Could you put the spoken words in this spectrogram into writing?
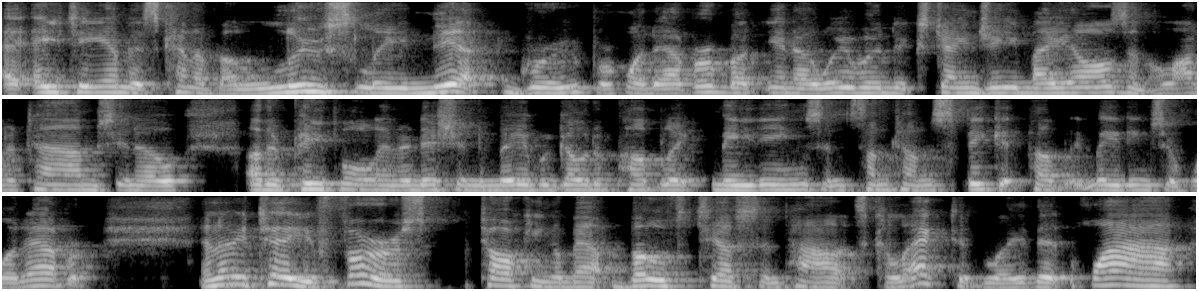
uh, ATM is kind of a loosely knit group or whatever but you know we would exchange emails and a lot of times you know other people in addition to me would go to public meetings and sometimes speak at public meetings or whatever. And let me tell you first talking about both TIFs and pilots collectively that why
